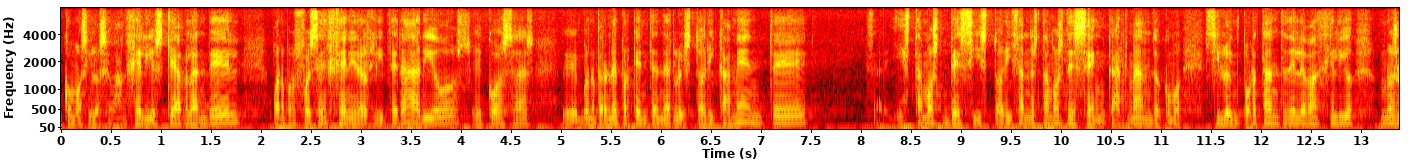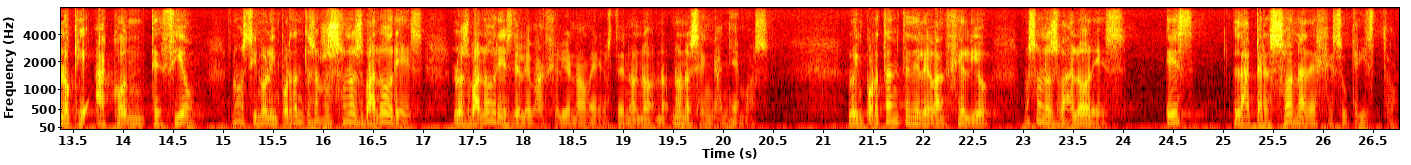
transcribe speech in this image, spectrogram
como si los evangelios que hablan de él, bueno, pues fuesen géneros literarios, eh, cosas, eh, bueno, pero no hay por qué entenderlo históricamente. y estamos deshistorizando, estamos desencarnando, como si lo importante del evangelio no es lo que aconteció, no, sino lo importante son, son los valores, los valores del evangelio. No, mire usted, no, no, no nos engañemos. Lo importante del evangelio no son los valores, es la persona de Jesucristo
